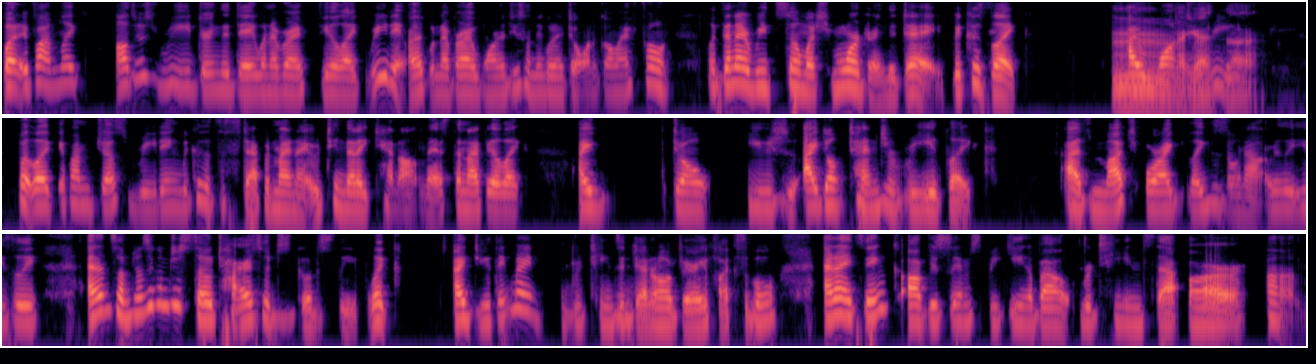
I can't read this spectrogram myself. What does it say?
but if I'm like I'll just read during the day whenever I feel like reading or like whenever I want to do something when I don't want to go on my phone like then I read so much more during the day because like I Mm, want I to read. that. but like if I'm just reading because it's a step in my night routine that I cannot miss, then I feel like I don't usually I don't tend to read like as much or I like zone out really easily. And sometimes like I'm just so tired so I just go to sleep. Like I do think my routines in general are very flexible. And I think obviously I'm speaking about routines that are um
